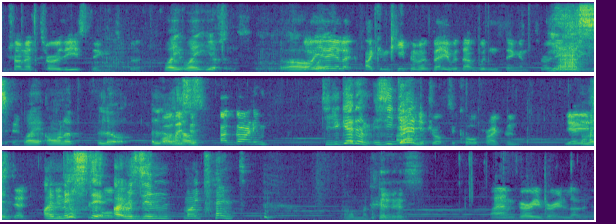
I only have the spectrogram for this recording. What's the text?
I'm trying to throw these things, but. Wait, wait. You. Oh, Oh, wait. yeah, yeah. Look, I can keep him at bay with that wooden thing and throw Yes. these things at him. Wait, I want a little, a little Oh, this health. is. I got him. Did you get him? Is he dead? he dropped a core fragment. Yeah, he's I, dead. I He missed it. I was in my tent. Oh my goodness. I am very, very low now.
